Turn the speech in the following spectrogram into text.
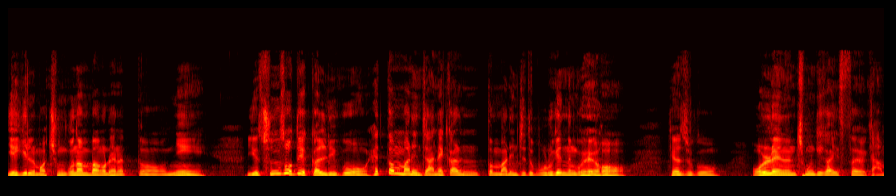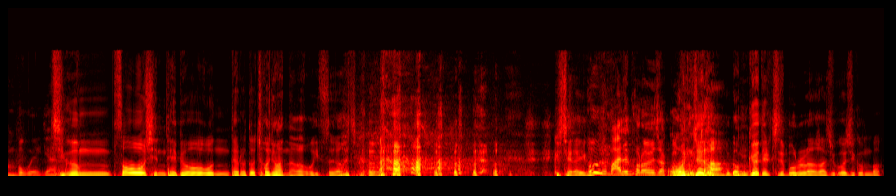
얘기를 막 중구난방으로 해놨더니 이게 순서도 헷갈리고 했던 말인지 안 했던 말인지도 모르겠는 거예요. 그래가지고 원래는 총기가 있어요. 이렇게 안 보고 얘기하는. 지금 써오신 대본대로도 전혀 안 나가고 있어요 지금. 그 제가 이거 어, 말을 걸어요 자꾸. 언제 그러니까. 넘, 넘겨야 될지 몰라가지고 지금 막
